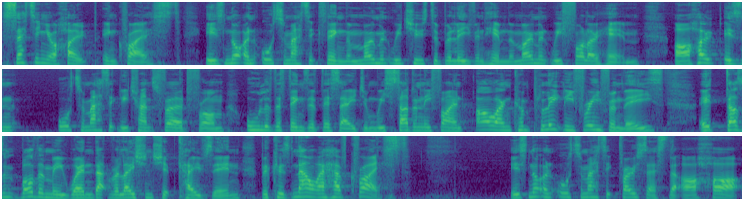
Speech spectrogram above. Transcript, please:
setting your hope in Christ is not an automatic thing. The moment we choose to believe in Him, the moment we follow Him, our hope isn't automatically transferred from all of the things of this age and we suddenly find, oh, I'm completely free from these. It doesn't bother me when that relationship caves in because now I have Christ. It's not an automatic process that our heart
